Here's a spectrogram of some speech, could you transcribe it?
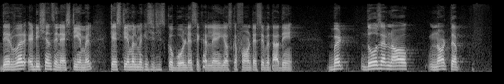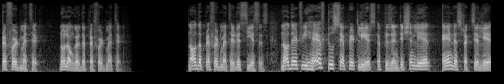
there were additions in S T M L کہ ایس ٹی ایم ایل میں کسی چیز کو بولڈ ایسے کر لیں یا اس کا فونٹ ایسے بتا دیں. But those are now not the preferred method no longer the preferred method now the preferred method is C S S now that we have to separate layers presentation layer and a structure layer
